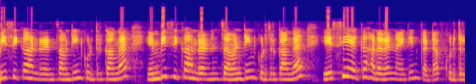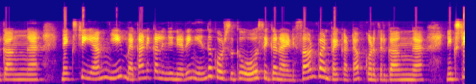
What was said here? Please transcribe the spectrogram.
பிசிக்கு ஹண்ட்ரட் அண்ட் செவன்டீன் கொடுத்துருக்காங்க. எம்பிசிக்கு ஹண்ட்ரட் அண்ட் செவன்டீன் கொடுத்துருக்காங்க. எஸ்சிஏக்கு hundred and nineteen cut off கொடுத்துருக்காங்க. நெக்ஸ்ட் எம்இ மெக்கானிக்கல் இன்ஜினியரிங் இந்த கோர்ஸுக்கு ஓசிக்கு ninety seven point five cut off கொடுத்துருக்காங்க. நெக்ஸ்ட்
